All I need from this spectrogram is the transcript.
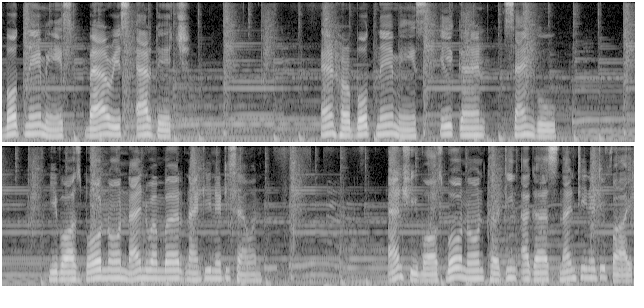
birth name is Baris Arduc and her birth name is Elcin Sangu. He was born on 9 November 1987 and she was born on 13 August 1985.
